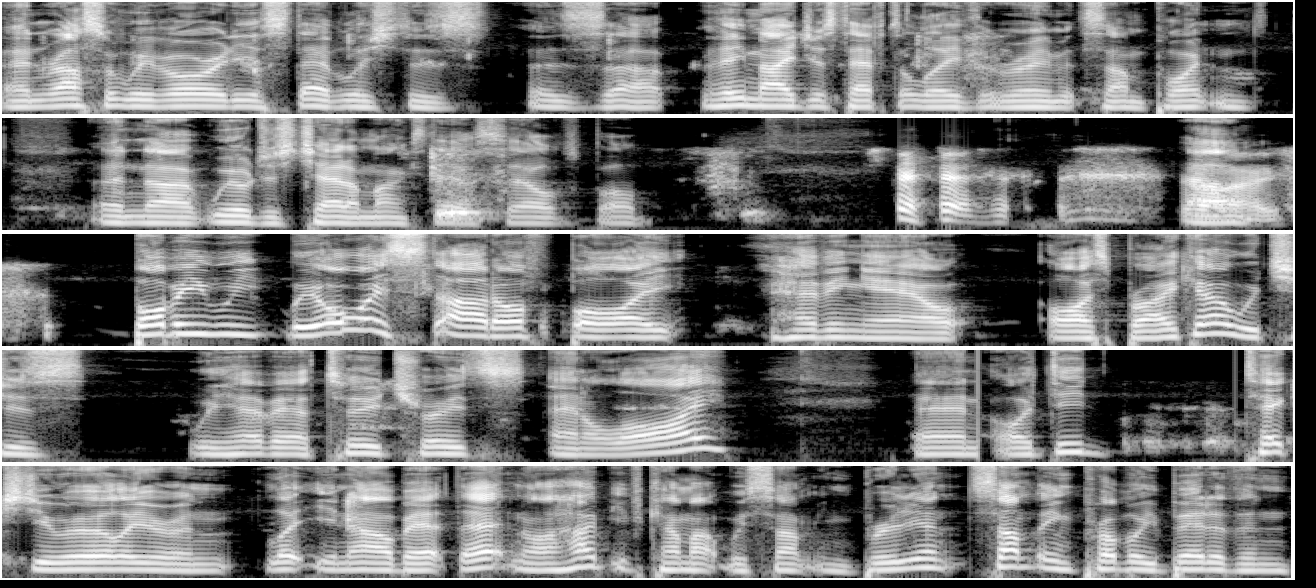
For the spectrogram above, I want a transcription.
And Russell, we've already established as as uh, he may just have to leave the room at some point, and and uh, we'll just chat amongst ourselves, Bob. no Um, Bobby, we, we always start off by having our icebreaker, which is we have our two truths and a lie. And I did text you earlier and let you know about that. And I hope you've come up with something brilliant, something probably better than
